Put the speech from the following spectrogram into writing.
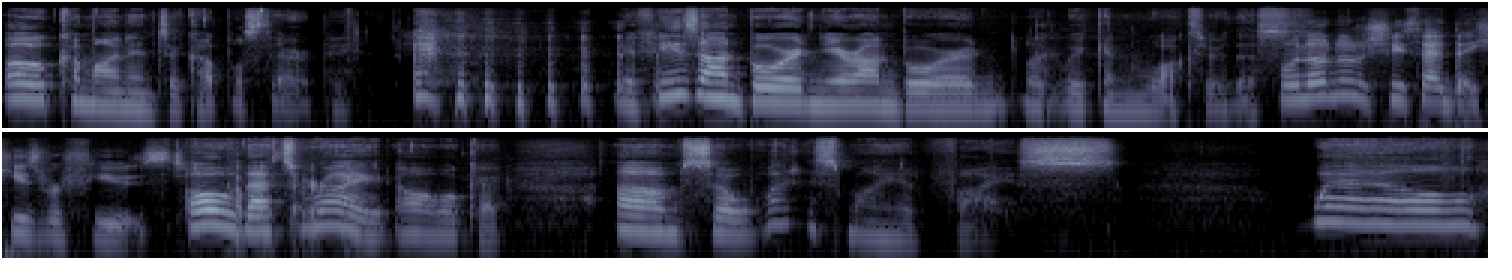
Oh, come on into couples therapy. if he's on board and you're on board, look, we can walk through this. Well, no, no, she said that he's refused. Oh, that's therapy. right. Oh, okay. Um, so what is my advice? Well,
